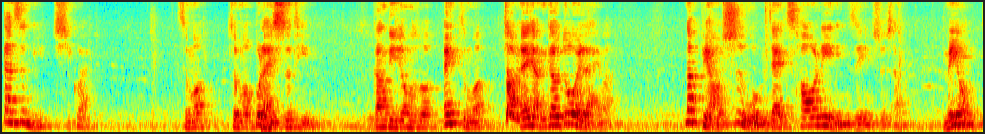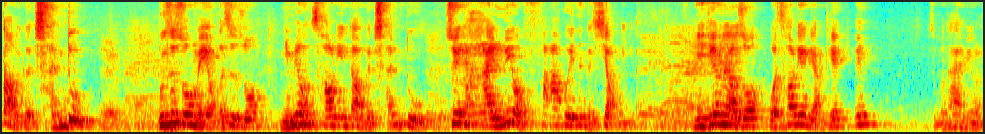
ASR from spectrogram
但是你奇怪，怎么怎么不来实体？刚弟兄说，哎，怎么照理来讲应该都会来嘛？那表示我们在操练灵这件事上没有到一个程度，不是说没有，而是说你没有操练到一个程度，所以他还没有发挥那个效力来。你天不要说我操练两天，哎，怎么他还没有来？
